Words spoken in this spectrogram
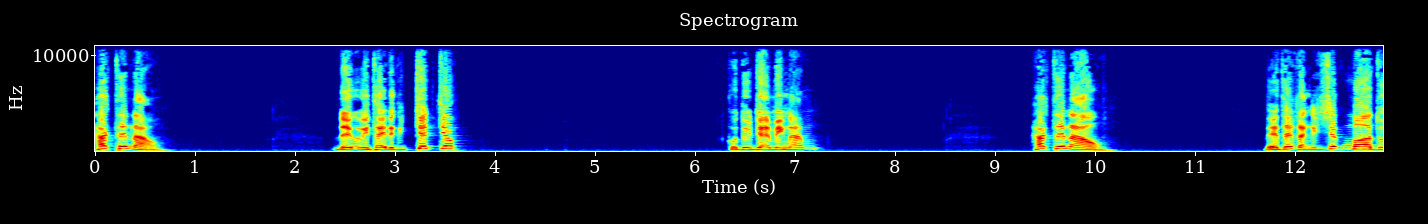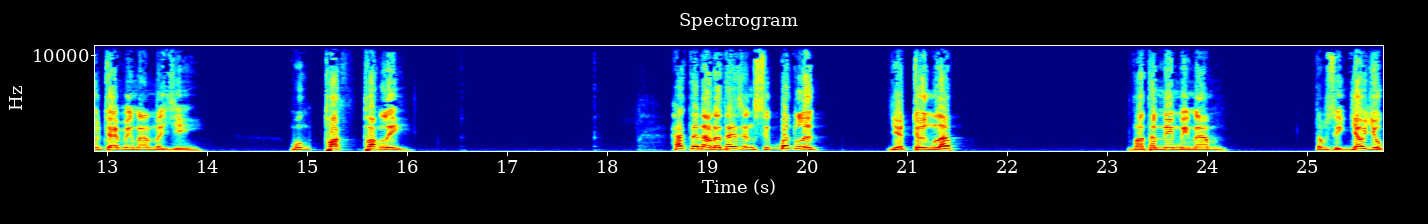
Hát thế nào Để quý vị thấy được cái chết chóc của tuổi trẻ miền Nam. Hát thế nào Để thấy rằng cái giấc mơ tuổi trẻ miền Nam là gì? Muốn thoát thoát ly. Hát thế nào để thấy rằng sự bất lực Giữa trường lớp Và thanh niên miền Nam Trong sự giáo dục?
